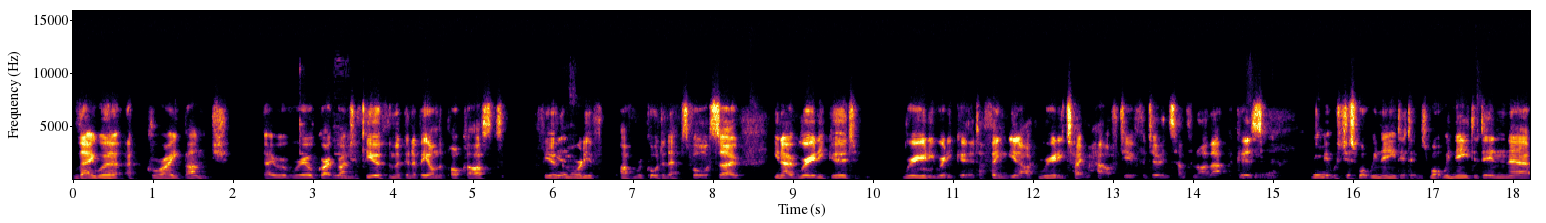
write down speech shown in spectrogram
they were a great bunch. They were a real great yeah. bunch. A few of them are going to be on the podcast. A few of them already have I've recorded apps for. So you know, really good, really, really good. I think you know I really take my hat off to you for doing something like that because it was just what we needed. It was what we needed in. Uh,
